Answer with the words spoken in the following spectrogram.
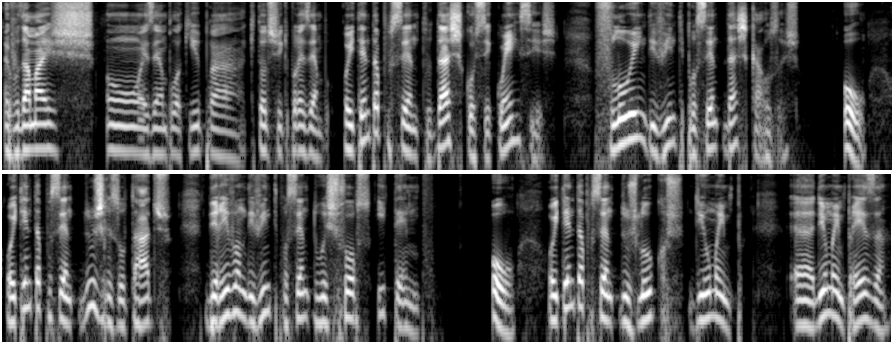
Eu vou dar mais um exemplo aqui para que todos fiquem. Por exemplo, 80% das consequências fluem de 20% das causas. Ou 80% dos resultados derivam de 20% do esforço e tempo. Ou 80% dos lucros de uma, eh, de uma empresa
